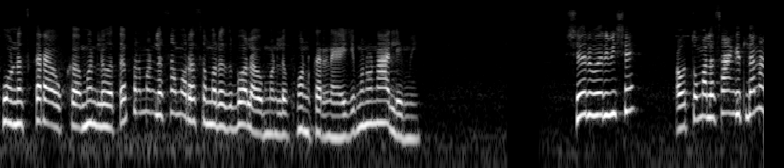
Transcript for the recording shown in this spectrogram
फोनच करावं का? म्हणलं होतं पण म्हणलं समोरासमोरच बोलावं म्हणलं फोन करण्याऐवजी म्हणून आले मी. शेरवर विषय? अहो तुम्हाला सांगितलं ना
